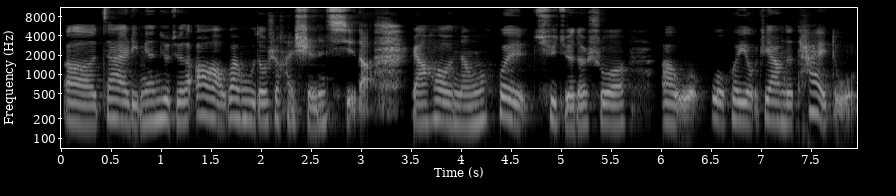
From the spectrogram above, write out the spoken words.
呃在里面就觉得哦，万物都是很神奇的，然后能会去觉得说啊，我我会有这样的态度。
